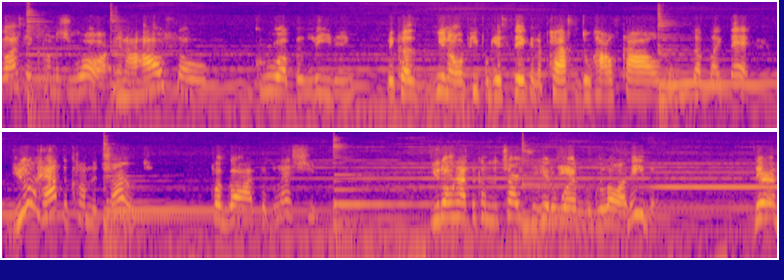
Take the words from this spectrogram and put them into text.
God said, "Come as you are," and I also grew up believing because you know when people get sick and the pastor do house calls and stuff like that, you don't have to come to church for God to bless you. You don't have to come to church to hear the word of the Lord either. There are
